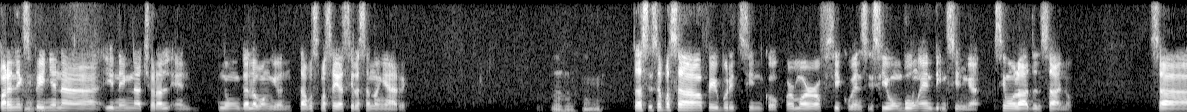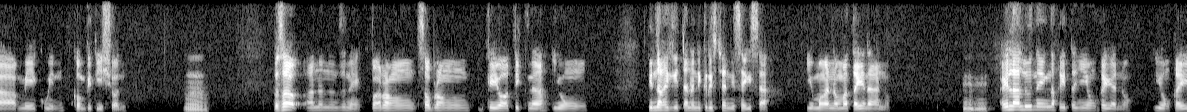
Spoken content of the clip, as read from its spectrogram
Para na-explain niya na yun na yung natural end nung dalawang yun. Tapos masaya sila sa nangyari. Mhm. Tapos isa pa sa favorite scene ko, or more of sequence, is yung buong ending scene nga. Simula doon sa ano, sa May Queen competition. Mm. Basta ano na dun eh, parang sobrang chaotic na yung yung nakikita na ni Christian isa-isa. Yung mga namatay na ano. Mm-mm. Ay lalo na yung nakita niya yung kay ano, yung kay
